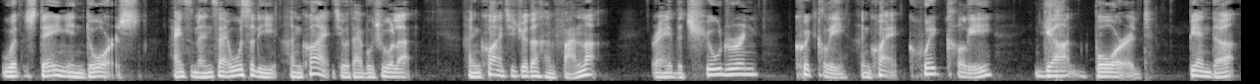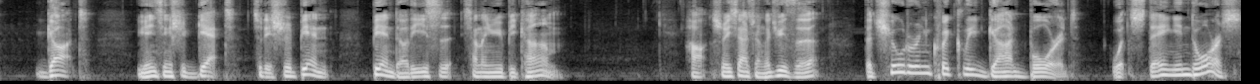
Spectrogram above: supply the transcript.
with staying indoors. 孩子们在屋子里很快就待不住了，很快就觉得很烦了。 right? The children quickly 很快 quickly got bored 变得 got 原型是 get 这里是变变得的意思，相当于 become。好，说一下整个句子。The children quickly got bored with staying indoors.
